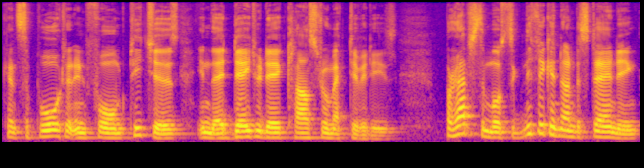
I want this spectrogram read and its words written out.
can support and inform teachers in their day-to-day -day classroom activities. Perhaps the most significant understanding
